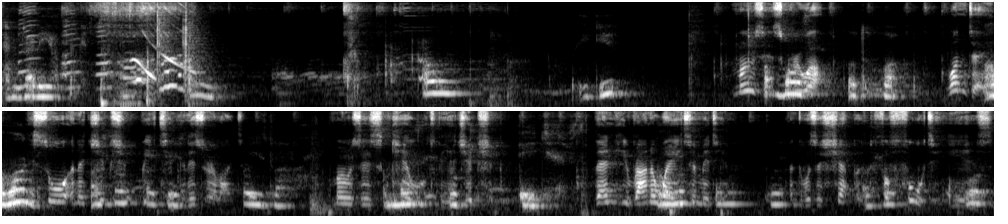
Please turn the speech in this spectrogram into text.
잠자리 아프겠다. 음. 아우. 왜지? Moses grew up. 너도 와. One day, I want- he saw an Egyptian beating an Israelite. 어디서 Moses killed the Egyptian. 에이지. Then he ran away to Midian and was a shepherd for 40 years.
